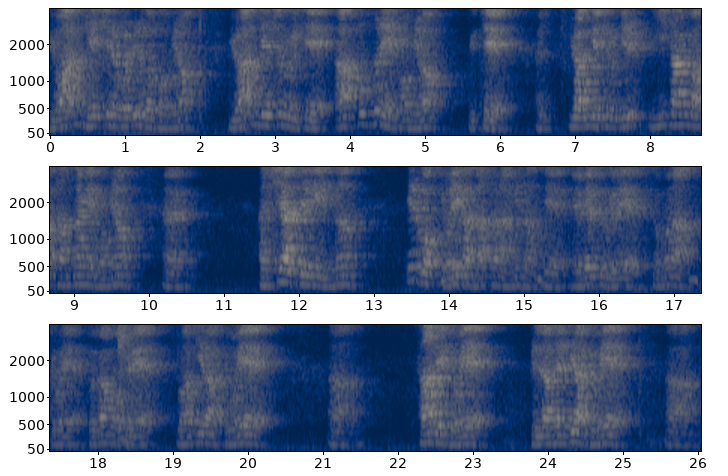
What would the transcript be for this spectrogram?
요한계시록을 읽어보며 요한계시록 이제 앞부분에 보면 이제 요한계시록 1, 2장과 3장에 보면 어, 아시아 지역에 있는 일곱 교회가 나타납니다. 예, 에베소 교회, 스무나 교회, 버가모 교회, 두아디라 교회, 아, 사대 교회, 빌라델비아 교회, 아,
